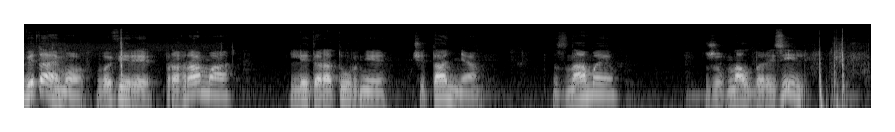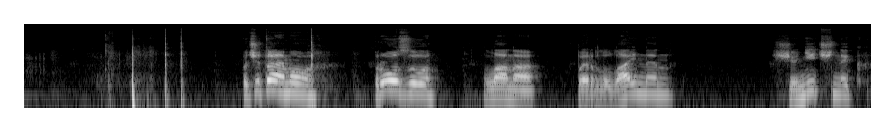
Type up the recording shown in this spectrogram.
Вітаємо в ефірі програма Літературні читання. З нами журнал Березіль. Почитаємо прозу Лана Перлулайнен Щонічник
